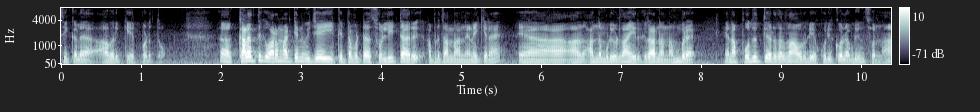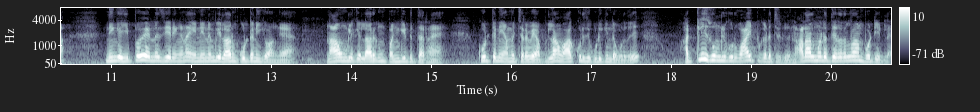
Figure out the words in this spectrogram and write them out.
சிக்கலை அவருக்கு ஏற்படுத்தும். களத்துக்கு வரமாட்டேன்னு விஜய் கிட்டத்தட்ட சொல்லிட்டாரு. அப்படி தான் நான் நினைக்கிறேன். அந்த முடிவில் தான் இருக்கிறார் நான் நம்புகிறேன் ஏன்னா பொது தேர்தல் தான் அவருடைய குறிக்கோள் அப்படின்னு சொன்னால் நீங்கள் இப்போவே என்ன செய்கிறீங்கன்னா என்னை நம்பி எல்லாரும் கூட்டணிக்கு வாங்க. நான் உங்களுக்கு எல்லாருக்கும் பங்கிட்டு தரேன் கூட்டணி அமைச்சரவை அப்படிலாம் வாக்குறுதி கொடுக்கின்ற பொழுது அட்லீஸ்ட் உங்களுக்கு ஒரு வாய்ப்பு கிடைச்சிருக்குது. நாடாளுமன்ற தேர்தலெலாம் தான் போட்டியிடல.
